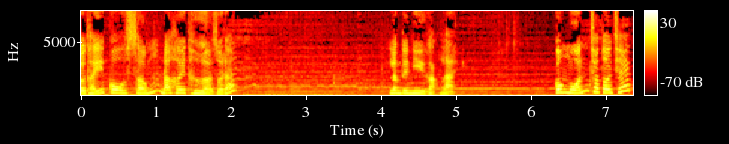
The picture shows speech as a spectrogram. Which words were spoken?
Tôi thấy cô sống đã hơi thừa rồi đấy. Lâm Tiên Nhi gặng lại. Cô muốn cho tôi chết?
